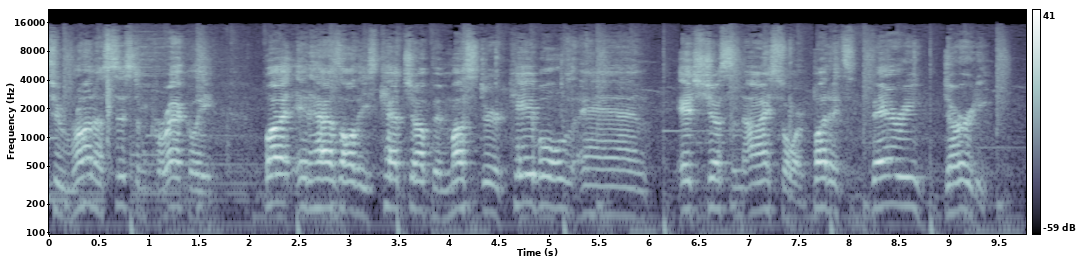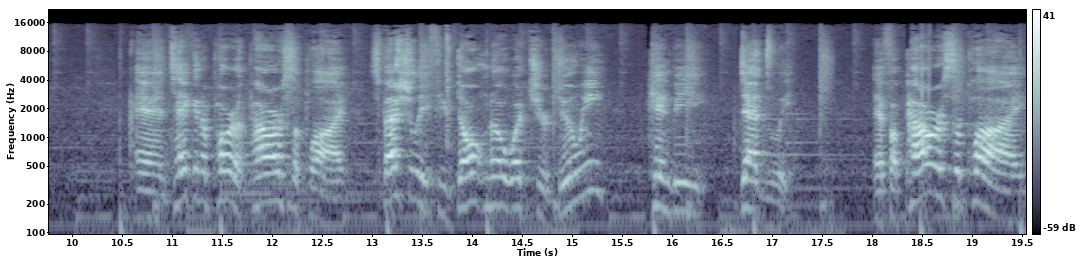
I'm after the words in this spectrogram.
to run a system correctly, but it has all these ketchup and mustard cables and it's just an eyesore, but it's very dirty. And taking apart a power supply, especially if you don't know what you're doing, can be deadly. If a power supply,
